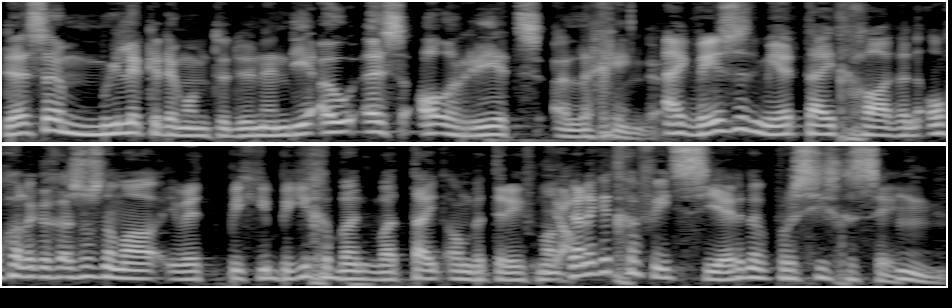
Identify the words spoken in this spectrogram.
Dis 'n moeilike ding om te doen en die ou is al reeds 'n legende. Ek wens dit meer tyd gehad want ongelukkig is ons nou maar, jy weet, bietjie bietjie gebind wat tyd aanbetref, maar Ja. kan ek dit gefietseer en nou presies gesê. Hmm.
